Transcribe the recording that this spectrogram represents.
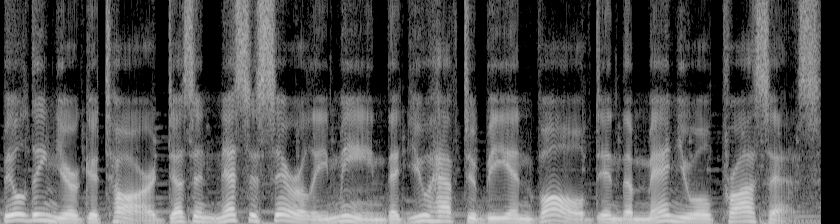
Building your guitar doesn't necessarily mean that you have to be involved in the manual process.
